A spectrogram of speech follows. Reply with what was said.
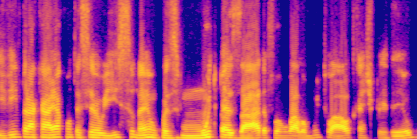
e vim para cá e aconteceu isso, né, uma coisa muito pesada, foi um valor muito alto que a gente perdeu,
